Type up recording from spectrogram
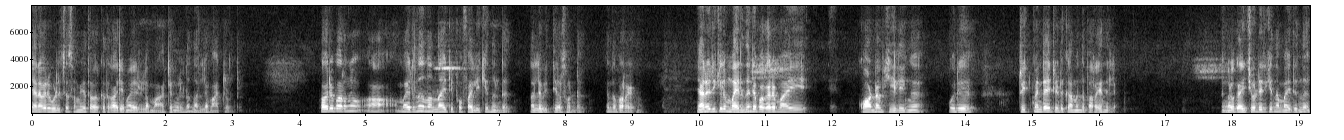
ഞാൻ അവരെ വിളിച്ച സമയത്ത് അവർക്ക് കാര്യമായുള്ള മാറ്റങ്ങളുണ്ട്. നല്ല മാറ്റമുണ്ട്. അപ്പോൾ അവർ പറഞ്ഞു "ആ, മരുന്ന് നന്നായിട്ട് ഇപ്പോൾ ഫലിക്കുന്നുണ്ട്. നല്ല വ്യത്യാസമുണ്ട് എന്ന് പറയുന്നു. ഞാനൊരിക്കലും മരുന്നിന്റെ പകരമായി ക്വാണ്ടം ഹീലിംഗ് ഒരു ട്രീറ്റ്മെന്റായിട്ട് എടുക്കാമെന്ന് പറയുന്നില്ല. നിങ്ങൾ കഴിച്ചുകൊണ്ടിരിക്കുന്ന മരുന്ന്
